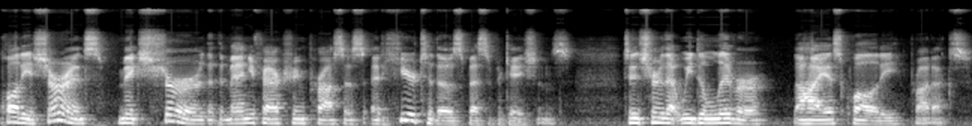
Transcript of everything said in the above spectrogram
Quality assurance makes sure that the manufacturing process adhere to those specifications to ensure that we deliver the highest quality products.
